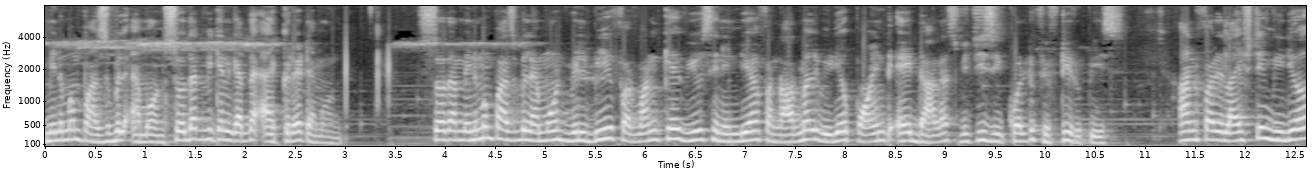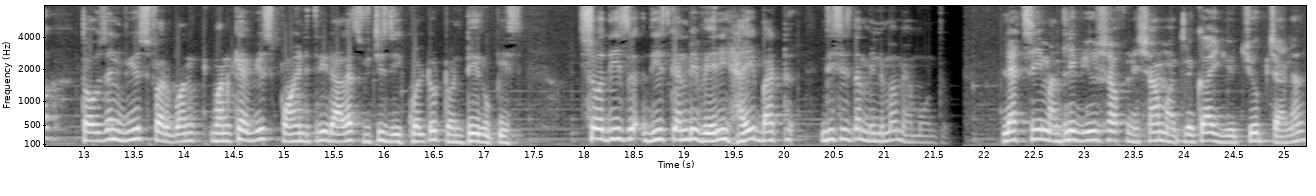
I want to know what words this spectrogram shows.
minimum possible amount so that we can get the accurate amount. So the minimum possible amount will be for 1k views in India for normal video 0.8 dollars which is equal to 50 rupees and for a live stream video 1000 views for 1 1k views 0.3 dollars which is equal to 20 rupees so these these can be very high but this is the minimum amount. Let's see monthly views of nisha madhulika youtube channel.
